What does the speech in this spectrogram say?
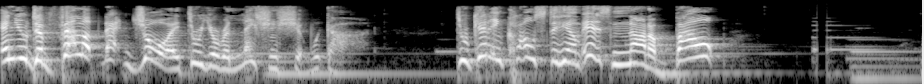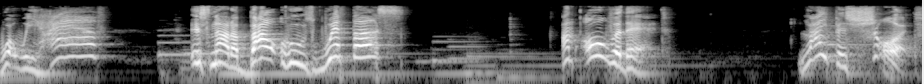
And you develop that joy through your relationship with God through getting close to Him. It's not about what we have, it's not about who's with us. I'm over that. Life is short.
